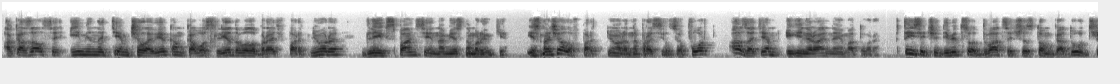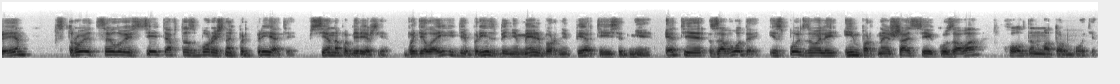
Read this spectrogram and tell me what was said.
оказался именно тем человеком, кого следовало брать в партнеры для экспансии на местном рынке. И сначала в партнера напросился Форд, а затем и генеральные моторы. В 1926 году GM строит целую сеть автосборочных предприятий, все на побережье. В Аделаиде, Брисбене, Мельбурне, Перте и Сиднее. Эти заводы использовали импортные шасси и кузова Holden Motor Body.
